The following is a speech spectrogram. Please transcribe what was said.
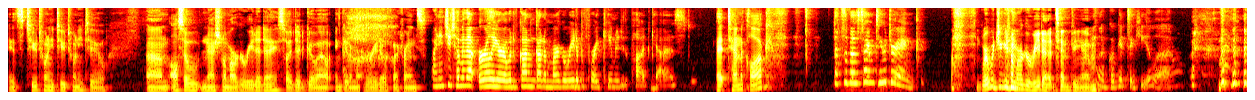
it's two twenty two twenty two. Um, also National Margarita Day, so I did go out and get a margarita with my friends Why didn't you tell me that earlier? I would have gone and got a margarita before I came to do the podcast. at ten o'clock. That's the best time to drink. Where would you get a margarita at ten p.m.? I'll go get tequila.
